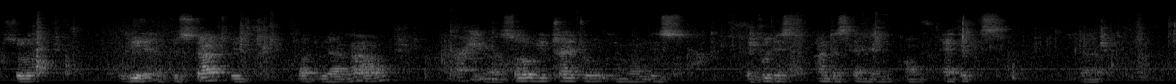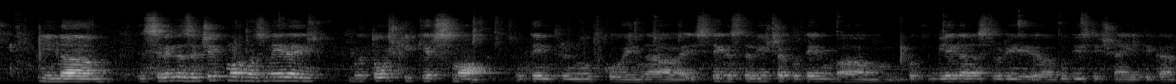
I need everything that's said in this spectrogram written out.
so we have to start with what we are now. Uh, so we try to, you know, this the Buddhist understanding of ethics. Uh, In um, seveda začeti moramo zmeraj v točki, kjer smo v tem trenutku in uh, iz tega stališča potem um, gleda na stvari uh, budistična etika.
